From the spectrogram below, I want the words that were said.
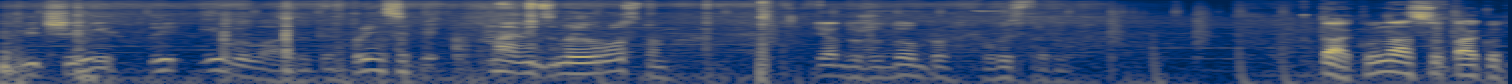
відчинити і вилазити. В принципі, навіть з моїм ростом я дуже добре вистрибнув. Так, у нас отак от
